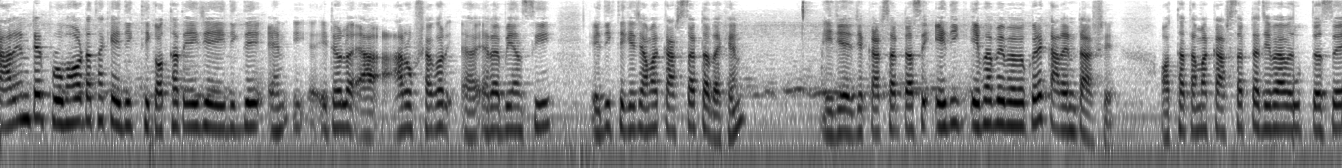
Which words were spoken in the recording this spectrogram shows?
কারেন্টের প্রবাহটা থাকে এই দিক থেকে, অর্থাৎ এই যে এই দিক দিয়ে এটা হলো আরব সাগর অ্যারাবিয়ান সি এই দিক থেকে যে আমার কারসারটা দেখেন, এই যে যে কারসারটা আছে, এদিক, এভাবে এভাবে করে কারেন্টটা আসে। অর্থাৎ আমার কারসারটা যেভাবে উঠতেছে,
